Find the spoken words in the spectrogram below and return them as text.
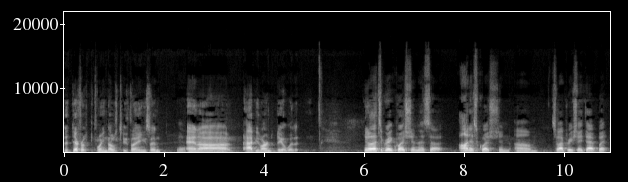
the difference between those two things and yeah. and uh, how have you learned to deal with it? You know, that's a great question. That's a honest question. Um, so I appreciate that. But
